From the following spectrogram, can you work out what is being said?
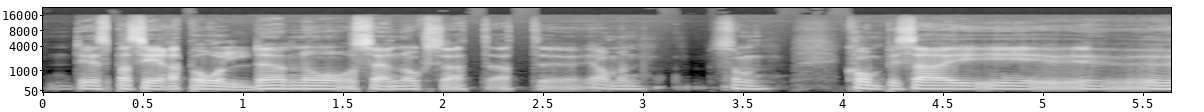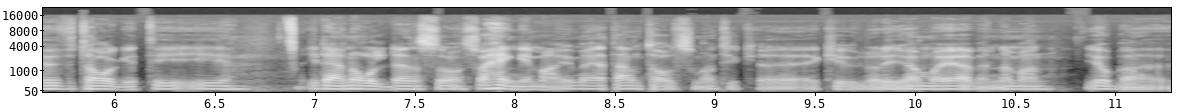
dels baserat på åldern och, och sen också att, att ja, men, som kompisar i, överhuvudtaget i, i, i den åldern så, så hänger man ju med ett antal som man tycker är kul och det gör man ju även när man jobbar,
